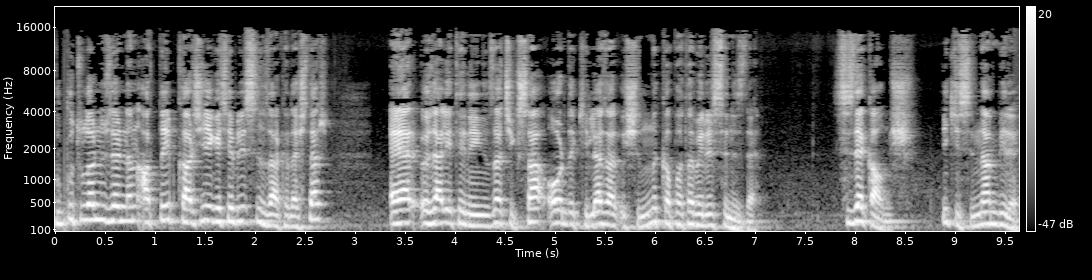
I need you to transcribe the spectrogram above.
Bu kutuların üzerinden atlayıp karşıya geçebilirsiniz arkadaşlar. Eğer özel yeteneğiniz açıksa oradaki lazer ışınını kapatabilirsiniz de. Size kalmış. İkisinden biri.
